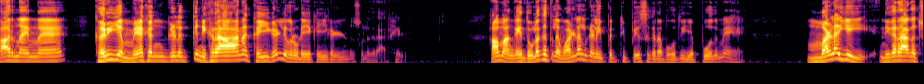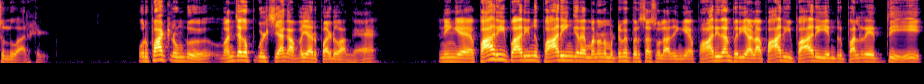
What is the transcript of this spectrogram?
கார்னா என்ன? கரிய மேகங்களுக்கு நிகரான கைகள் இவருடைய கைகள்னு சொல்லுகிறார்கள். ஆமாங்க இந்த உலகத்தில் வள்ளல்களை பற்றி பேசுகிற போது எப்போதுமே மழையை நிகராக சொல்லுவார்கள். ஒரு பாட்டில் உண்டு வஞ்சக புகழ்ச்சியாக ஔவையார் பாடுவாங்க. நீங்கள் பாரி பாரின்னு பாரிங்கிற மன்னனை மட்டுமே பெருசாக சொல்லாதீங்க. பாரி தான் பெரிய ஆளா பாரி பாரி என்று பலரேத்தி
